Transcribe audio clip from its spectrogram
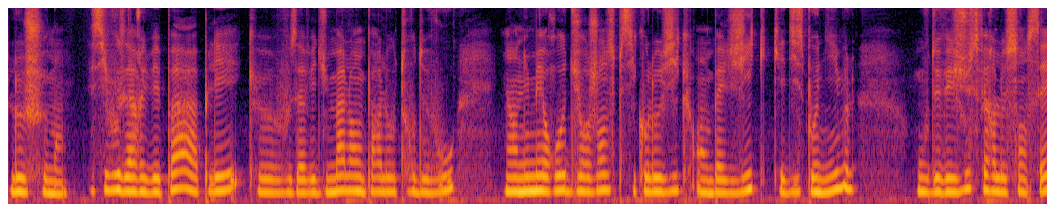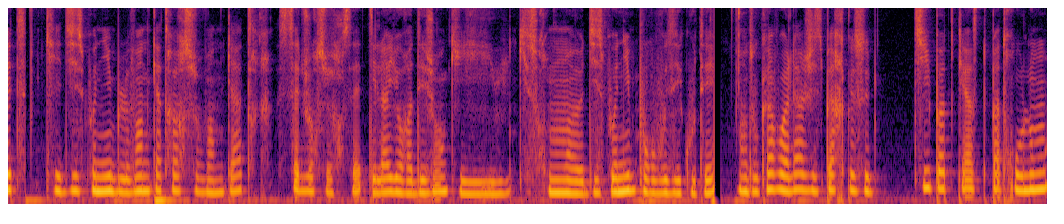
le chemin. Et si vous n'arrivez pas à appeler, que vous avez du mal à en parler autour de vous, il y a un numéro d'urgence psychologique en Belgique qui est disponible. Vous devez juste faire le 107 qui est disponible 24 heures sur 24, 7 jours sur 7. Et là, il y aura des gens qui, qui seront euh, disponibles pour vous écouter. En tout cas, voilà, j'espère que ce petit podcast pas trop long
